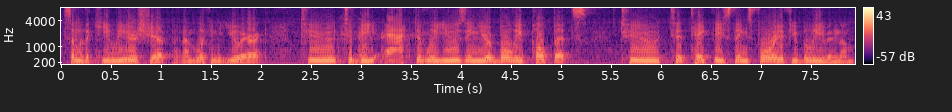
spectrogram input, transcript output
some of the key leadership, and I'm looking at you, Eric, to, to be actively using your bully pulpits to, to take these things forward if you believe in them.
